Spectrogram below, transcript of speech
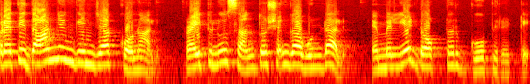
ప్రతి ధాన్యం గింజ కొనాలి. రైతులు సంతోషంగా ఉండాలి. MLA doctor Gopireddy.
